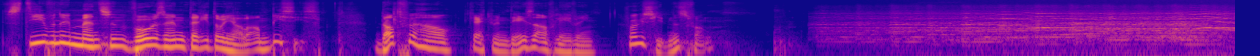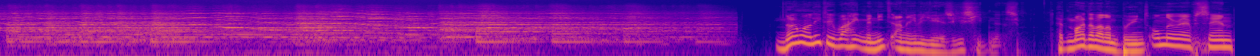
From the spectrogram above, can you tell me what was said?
stierven er mensen voor zijn territoriale ambities. Dat verhaal krijgt u in deze aflevering van Geschiedenis van. Normaliter waag ik me niet aan religieuze geschiedenis. Het mag dan wel een boeiend onderwerp zijn,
